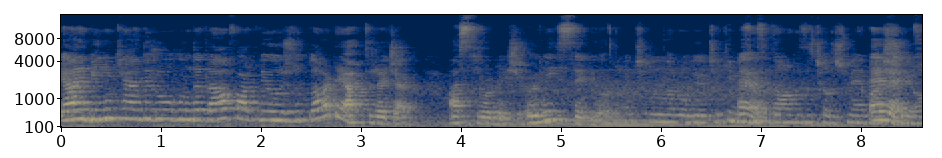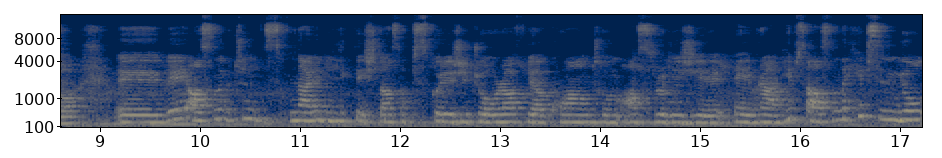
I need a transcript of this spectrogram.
Yani benim kendi ruhumda daha farklı yolculuklar da yaptıracak astroloji. Öyle hissediyorum. Açılımlar oluyor, çekim Evet. daha hızlı çalışmaya Evet. Ee, ve aslında bütün disiplinlerle birlikte işte aslında psikoloji, coğrafya, kuantum, astroloji, evren hepsi aslında hepsinin yol,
